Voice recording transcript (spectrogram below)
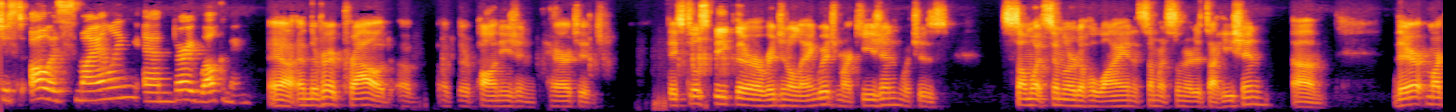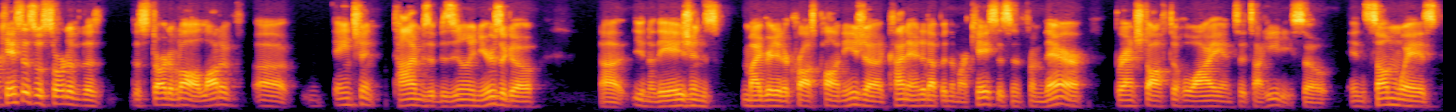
just always smiling and very welcoming. Yeah, and they're very proud of, of their Polynesian heritage. They still speak their original language, Marquesian, which is somewhat similar to Hawaiian and somewhat similar to Tahitian. Um, their Marquesas was sort of the the start of it all. A lot of uh, ancient times, a bazillion years ago, uh, you know, the Asians migrated across Polynesia, kind of ended up in the Marquesas, and from there branched off to Hawaii and to Tahiti. So in some ways,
